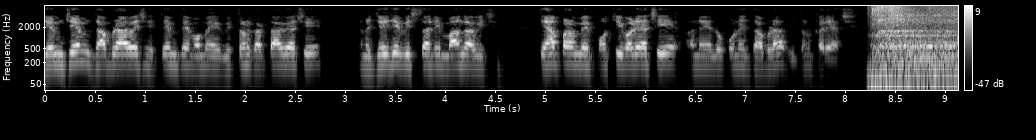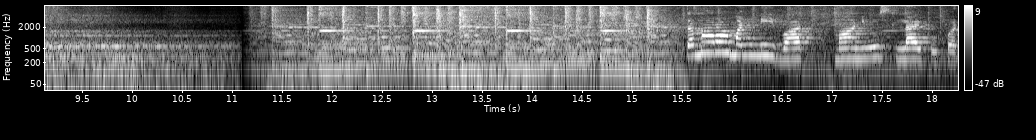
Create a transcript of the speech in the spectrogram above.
જેમ જેમ ધાબળા આવે છે, તેમ તેમ અમે વિતરણ કરતા આવ્યા છીએ અને જે જે વિસ્તારની માંગ આવી છે, ત્યાં પણ અમે પહોંચી વળ્યા છીએ અને લોકોને ધાબળા વિતરણ કર્યા છે. તમારા મનની વાતમાં ન્યૂઝ લાઈવ ઉપર.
